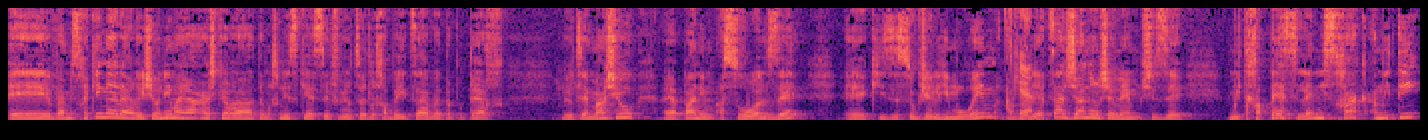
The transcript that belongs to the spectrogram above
אה, והמשחקים האלה, הראשונים היה אשכרה, אתה מכניס כסף ויוצאת לך ביצה ואתה פותח ויוצא משהו. היפנים אסרו על זה, כי זה סוג של הימורים, אבל כן. יצא ז'אנר שלם שזה מתחפש למשחק אמיתי.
